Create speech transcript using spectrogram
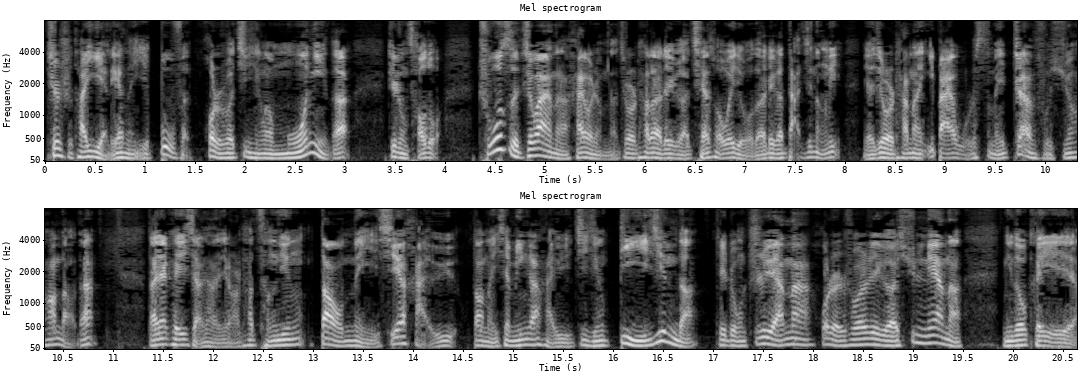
这是他演练的一部分，或者说进行了模拟的这种操作。除此之外呢，还有什么呢？就是它的这个前所未有的这个打击能力，也就是它那一百五十四枚战斧巡航导弹。大家可以想象一下，它曾经到哪些海域，到哪些敏感海域进行抵近的这种支援呢？或者说这个训练呢？你都可以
